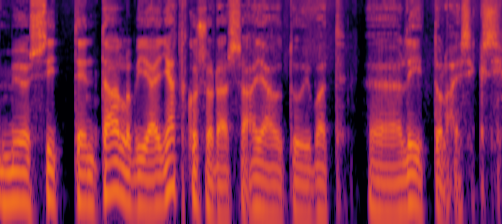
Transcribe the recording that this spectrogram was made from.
myös sitten talvia jatkosodassa ajautuivat ö, liittolaisiksi.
